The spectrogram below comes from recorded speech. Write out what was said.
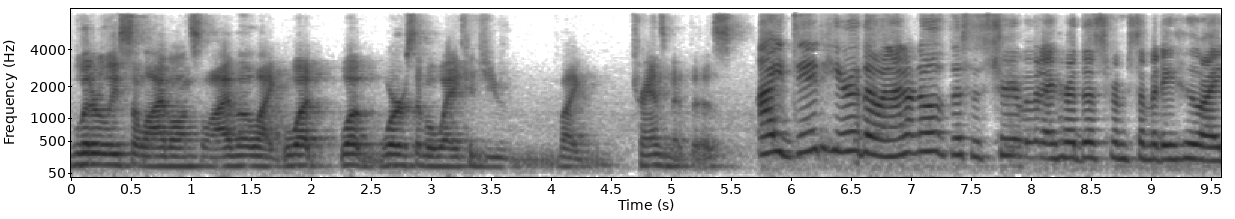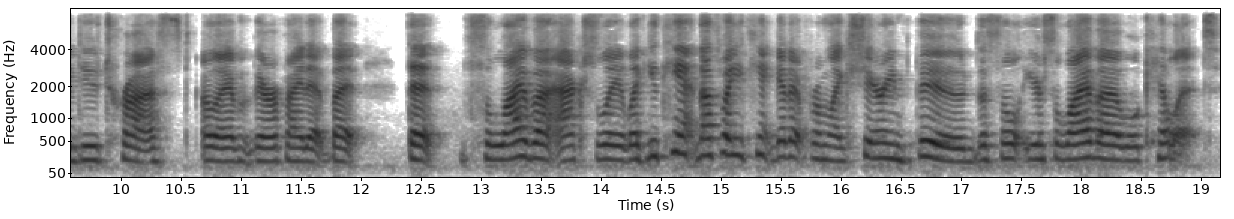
literally saliva on saliva. Like what what worse of a way could you like transmit this? I did hear though, and I don't know if this is true, but I heard this from somebody who I do trust, although I haven't verified it, but that saliva actually, like you can't. That's why you can't get it from like sharing food. The sal- your saliva will kill it.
